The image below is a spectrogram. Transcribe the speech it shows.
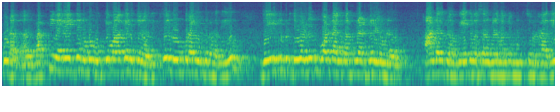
கூடாது. அந்த பக்தி வேலையத்தை ரொம்ப முக்கியமாக இருக்கணும் ரிச்சல் நுண்புறாங்கிறவரையும் ஜெயிலுக்கு பிடிச்சு கொண்டு போட்டாங்க மற்ற நாடுகளில் உள்ளவங்க ஆண்டவர் வேத வசனங்களை மட்டும் முடிச்சு சொல்றாரு.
